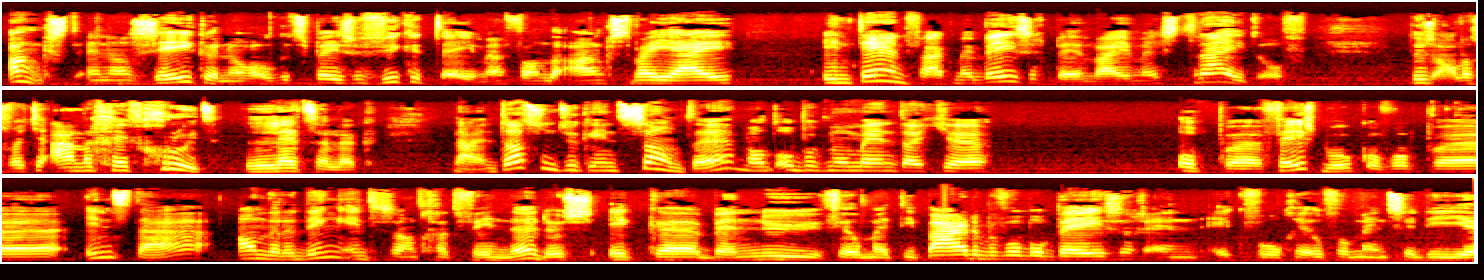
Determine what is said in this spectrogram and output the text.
angst. En dan zeker nog ook het specifieke thema van de angst waar jij intern vaak mee bezig bent, waar je mee strijdt. Of dus alles wat je aandacht geeft groeit, letterlijk. Nou, en dat is natuurlijk interessant, hè? Want op het moment dat je op uh, Facebook of op uh, Insta andere dingen interessant gaat vinden. Dus ik uh, ben nu veel met die paarden bijvoorbeeld bezig. En ik volg heel veel mensen die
